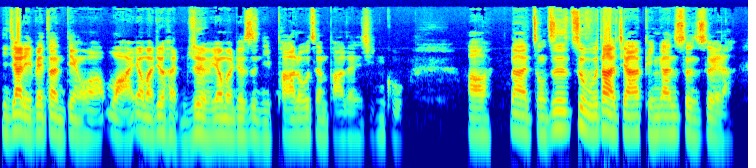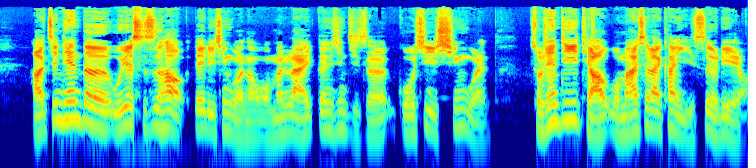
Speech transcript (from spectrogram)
你家里被断电的话，哇，要么就很热，要么就是你爬楼层爬得很辛苦。好，那总之祝福大家平安顺遂啦。好，今天的五月十四号 Daily 新闻呢，我们来更新几则国际新闻。首先，第一条，我们还是来看以色列哦。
